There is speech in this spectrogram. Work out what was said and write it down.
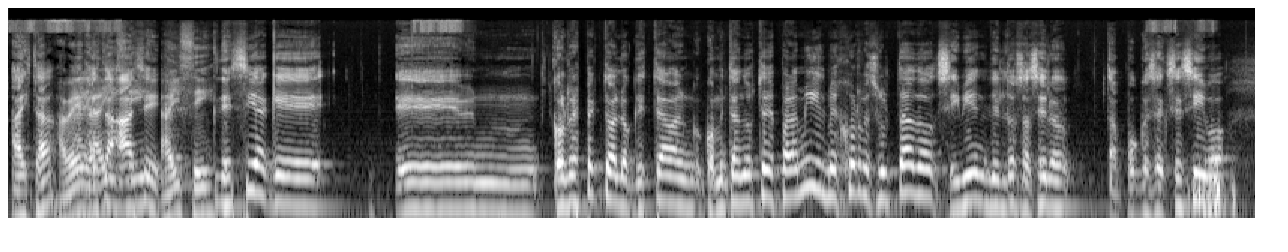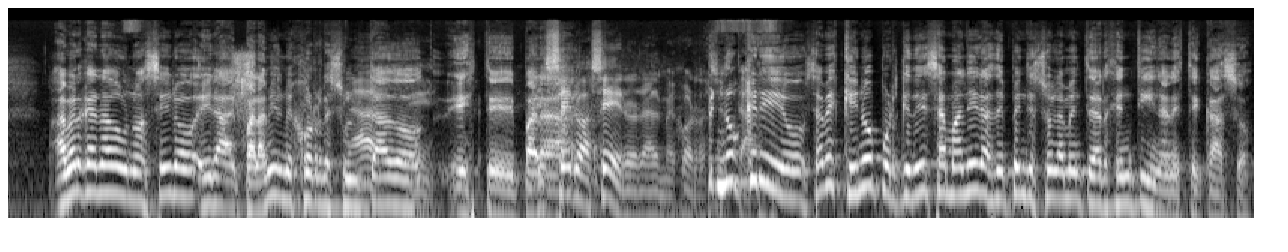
Ahí está. A ver, ahí está. Ah, sí, ahí sí. Decía que eh, con respecto a lo que estaban comentando ustedes, para mí el mejor resultado, si bien del 2 a 0 tampoco es excesivo, haber ganado 1 a 0 era para mí el mejor resultado sí. este, para... El 0 a 0 era el mejor No resultado. creo, ¿sabes que no? Porque de esa manera depende solamente de Argentina en este caso.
